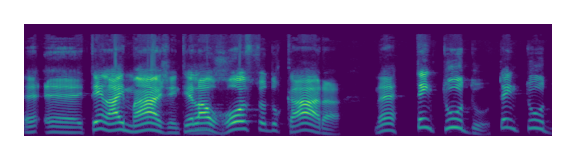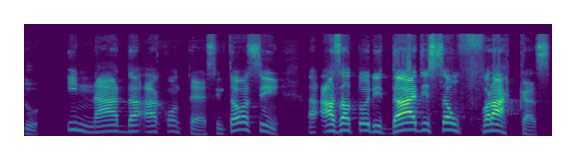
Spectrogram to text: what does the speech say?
É, é, tem lá a imagem, tem Isso. lá o rosto do cara, né? Tem tudo, tem tudo. E nada acontece. Então, assim, as autoridades são fracas,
